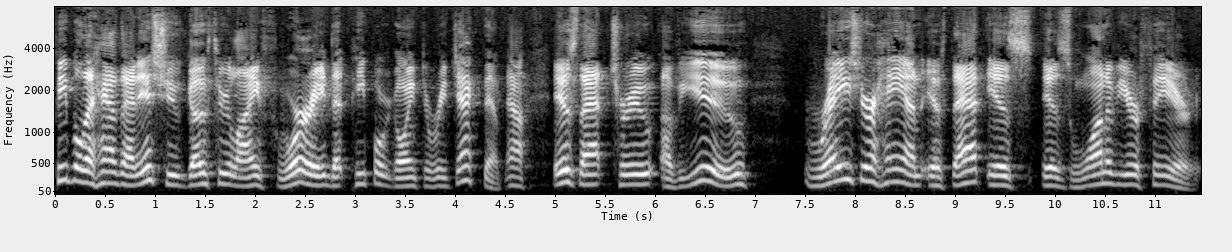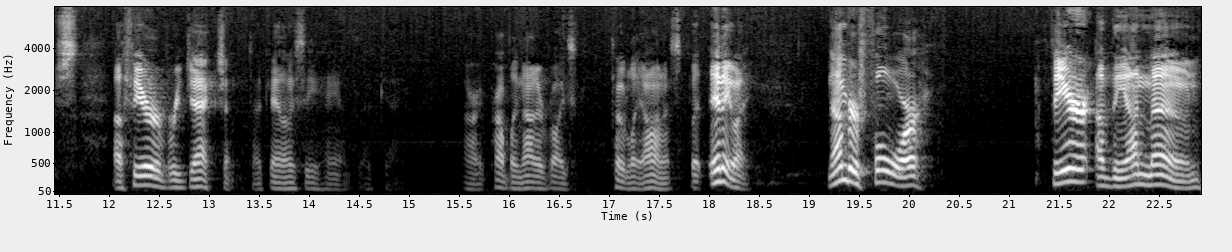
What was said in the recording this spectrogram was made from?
people that have that issue go through life worried that people are going to reject them. Now, is that true of you? Raise your hand if that is is one of your fears a fear of rejection. Okay, let me see hands. Okay. All right, probably not everybody's totally honest. But anyway, number four, fear of the unknown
